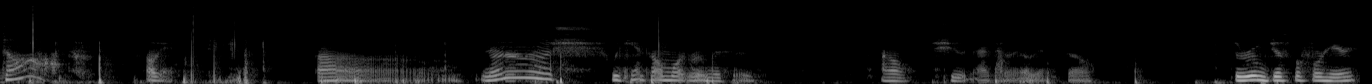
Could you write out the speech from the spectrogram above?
Stop. Okay. Um. We can't tell them what room this is. Oh, shoot. Actually, okay. So, the room just before here,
